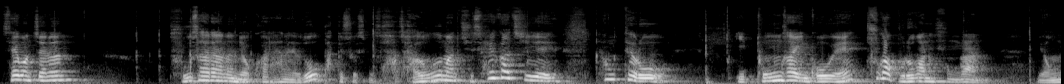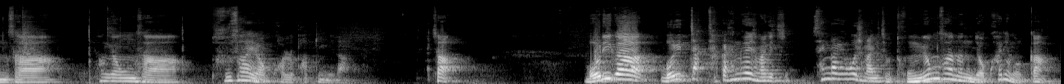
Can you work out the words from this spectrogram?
세 번째는 부사라는 역할을 하는 애도 바뀔 수가 있습니다. 자그만치 세 가지의 형태로 이 동사인 고에 투가 불어가는 순간 명사, 형용사, 부사의 역할로 바뀝니다. 자, 머리가 머리 쫙 잠깐 생각해 말겠지 생각해 보시면 알겠지만 동명사는 역할이 뭘까?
